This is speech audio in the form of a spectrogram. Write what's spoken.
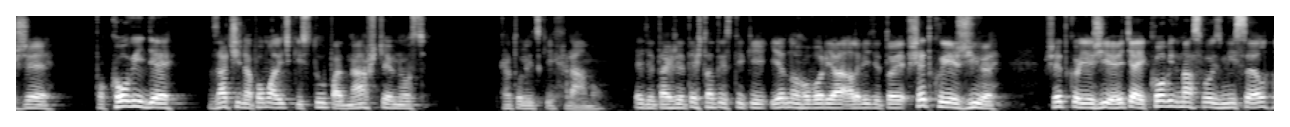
že po covide začína pomaličky stúpať návštevnosť katolických chrámov. Viete, takže tie štatistiky jedno hovoria, ale viete, to je, všetko je živé. Všetko je živé. Viete, aj COVID má svoj zmysel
